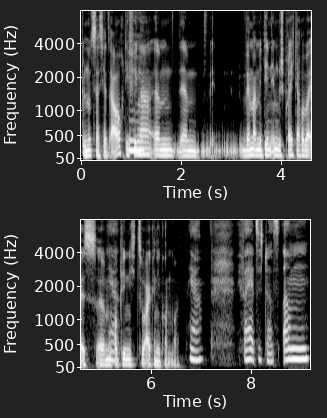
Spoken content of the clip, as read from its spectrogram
benutze das jetzt auch, die mhm. Finger, mhm. ähm, wenn man mit denen im Gespräch darüber ist, ähm, ja. ob die nicht zu Icony kommen wollen. Ja, wie verhält sich das? Ähm,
